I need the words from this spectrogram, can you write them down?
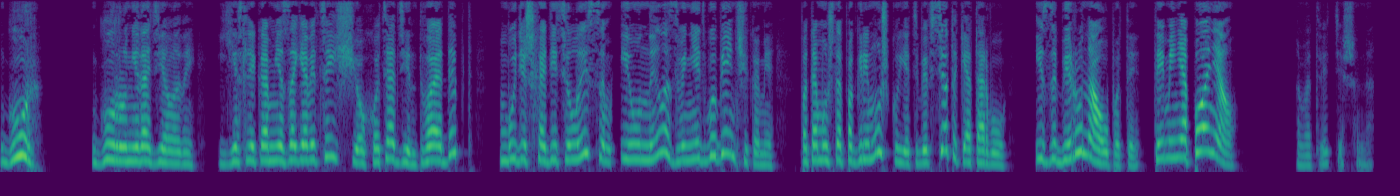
«Гур! Гуру недоделанный! Если ко мне заявится еще хоть один твой адепт, будешь ходить лысым и уныло звенеть бубенчиками, потому что погремушку я тебе все таки оторву и заберу на опыты. Ты меня понял?» В ответ тишина.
